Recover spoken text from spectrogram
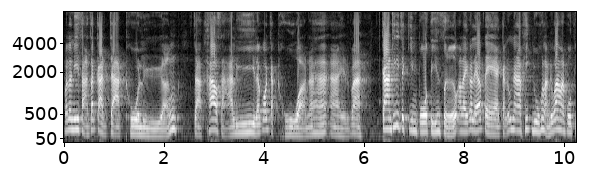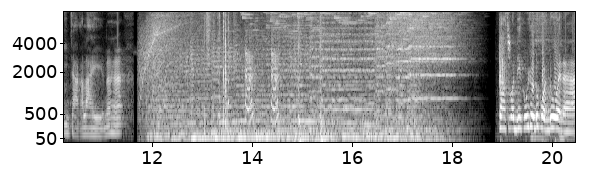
มันจะมีสารสกัดจากถั่วเหลือง จากข้าวสาลีแล้วก็จากถั่วนะฮะอ่าเห็นป่ะการที่จะกินโปรตีนเสริมอะไรก็แล้วแต่กรุณาพลิกดูข้างหลังด้วยว่ามันโปรตีนจากอะไรนะฮะ กราบสวัสดีคุณผู้ชมทุกคนด้วยนะฮะ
